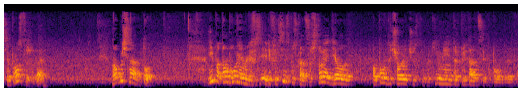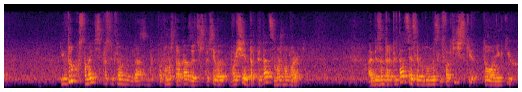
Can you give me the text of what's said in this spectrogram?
Все просто же, да? Но обычно то. И потом по уровню рефлексии спускаться. Что я делаю? По поводу чего я чувствую? Какие у меня интерпретации по поводу этого? И вдруг становитесь просветленным, да. Потому что оказывается, что все вообще интерпретации можно убрать. А без интерпретации, если я буду мыслить фактически, то никаких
